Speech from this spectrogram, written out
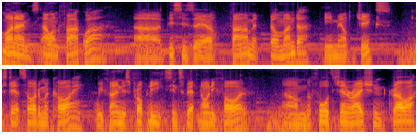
My name's Alan Farquhar. Uh, this is our farm at Belmunda near Mount Jukes, just outside of Mackay. We've owned this property since about 95. Um, the fourth generation grower.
